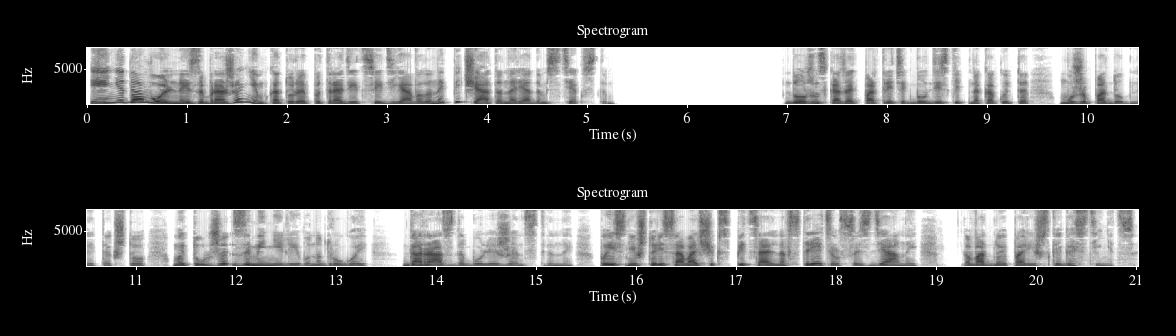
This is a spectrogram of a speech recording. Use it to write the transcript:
и недовольна изображением, которое по традиции дьявола напечатано рядом с текстом. Должен сказать, портретик был действительно какой-то мужеподобный, так что мы тут же заменили его на другой, гораздо более женственный, пояснив, что рисовальщик специально встретился с Дианой в одной парижской гостинице.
